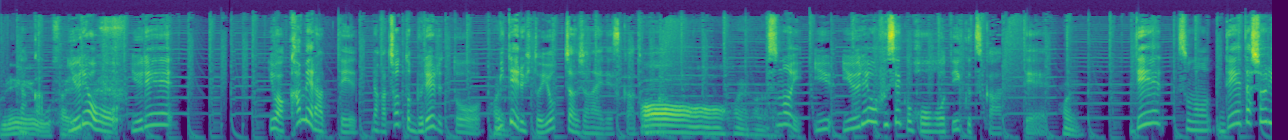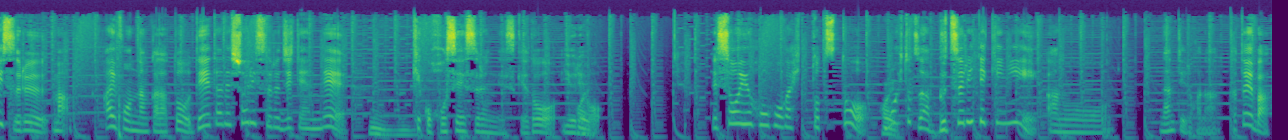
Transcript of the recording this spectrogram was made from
ブレを抑える。揺れを揺れ要はカメラってなんかちょっとブレるとはい。見てる人酔っちゃうじゃないですか、ああ動画。ー、はいはい。そのゆ揺れを防ぐ方法っていくつかあってはい。でそのデータ処理する、まあ、iPhone なんかだとデータで処理する時点で結構補正するんですけど揺れを、はでそういう方法が一つと、はい。もう一つは物理的にあのなんていうのかな。例えば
